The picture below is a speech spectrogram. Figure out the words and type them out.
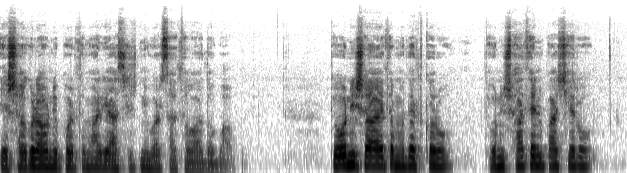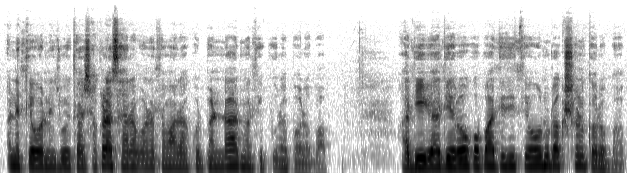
એ સગડાઓની પર તમારી આશીષની વર્ષા થવા દો બાપ તેઓની સહાયતા મદદ કરો, તેઓની સાથેની પાછે રહો અને તેઓને જોઈતા સકડા સારાવાળા તમારા કુલ ભંડારમાંથી પૂરા પાડો બાપ. આદિ વ્યાધિ રોગ ઉપાધિથી તેઓનું રક્ષણ કરો બાપ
